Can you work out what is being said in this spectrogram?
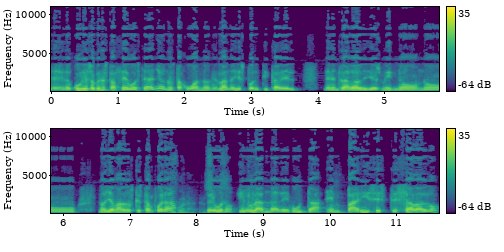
Eh, curioso que no está Cebo este año, no está jugando en Irlanda y es política del, del entrenador de Joe Smith no, no, no llamar a los que están fuera. pero bueno, Irlanda debuta en París este sábado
